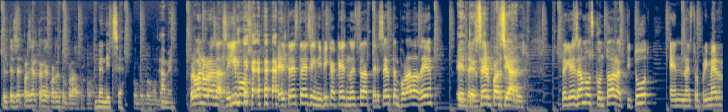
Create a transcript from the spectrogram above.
Que el tercer parcial tenga cuarta temporada, por favor. Bendito sea. Pum, pum, pum. Amén. Pero bueno, raza, seguimos. El 3-3 significa que es nuestra tercera temporada de El tercer parcial. Regresamos con toda la actitud. En nuestro primer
